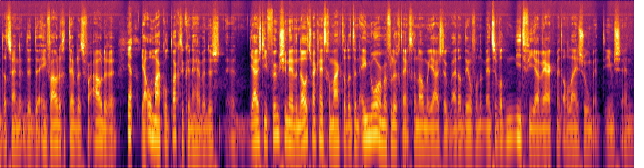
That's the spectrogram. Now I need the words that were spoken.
dat zijn de, de, de, eenvoudige tablets voor ouderen. Ja. ja, om maar contact te kunnen hebben. Dus juist die functionele noodzaak heeft gemaakt dat het een enorme vlucht heeft genomen. Juist ook bij dat deel van de mensen wat niet via werk met allerlei Zoom en Teams en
